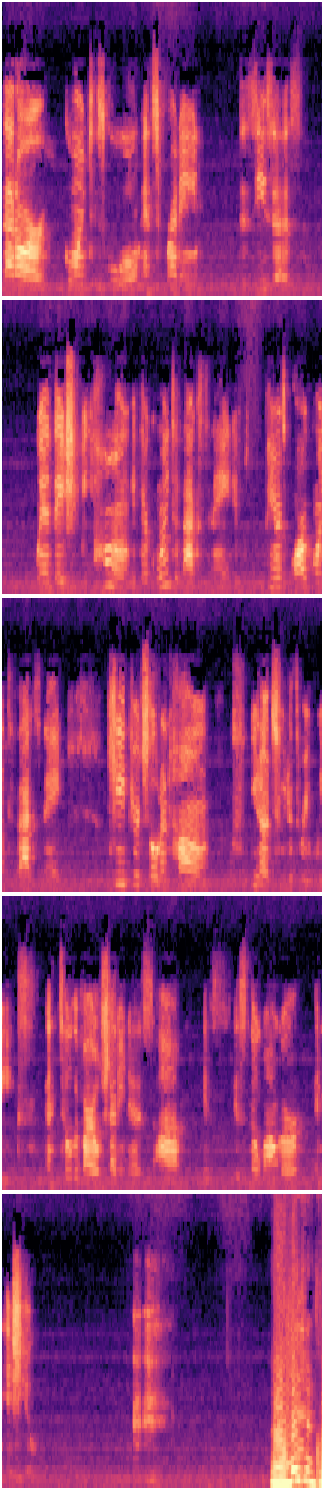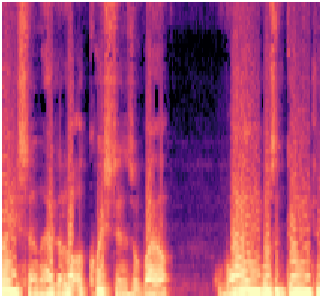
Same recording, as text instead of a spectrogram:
that are going to school and spreading diseases when they should be home if they're going to vaccinate. If parents are going to vaccinate, keep your children home, you know, two to three weeks until the viral shedding is um, is is no longer an issue. Now, Imagine Grayson had a lot of questions about why he wasn't going to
